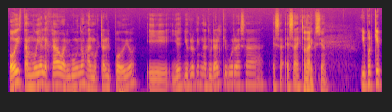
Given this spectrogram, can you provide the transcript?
Hoy están muy alejados algunos al mostrar el podio y yo, creo que es natural que ocurra esa, esa, esa desconexión. Y porque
